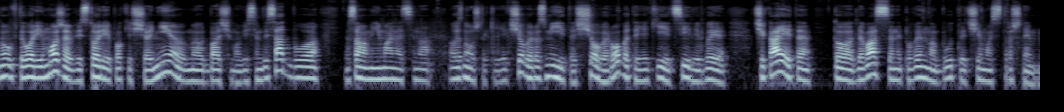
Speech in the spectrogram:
Ну, в теорії може, в історії поки що ні. Ми от бачимо, 80 було сама мінімальна ціна. Але знову ж таки, якщо ви розумієте, що ви робите, які цілі ви чекаєте, то для вас це не повинно бути чимось страшним.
